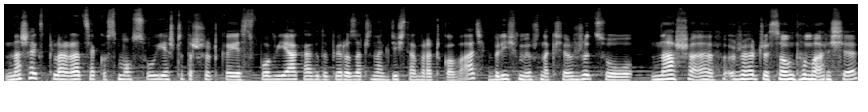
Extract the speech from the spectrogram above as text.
Nasza eksploracja kosmosu jeszcze troszeczkę jest w powijakach, dopiero zaczyna gdzieś tam raczkować. Byliśmy już na Księżycu, nasze rzeczy są na Marsie.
